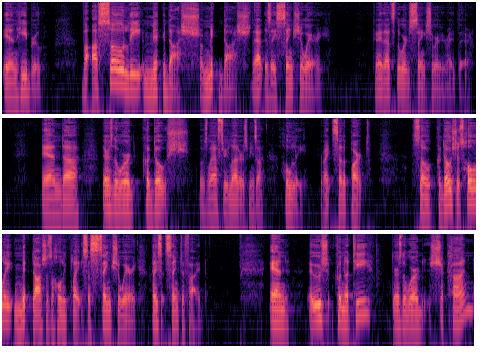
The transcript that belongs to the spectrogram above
in Hebrew. Va'asoli mikdash. A mikdash. That is a sanctuary. Okay, that's the word sanctuary right there. And uh, there's the word kadosh. Those last three letters means a holy, right? Set apart. So Kadosh is holy, Mikdash is a holy place, a sanctuary, place that's sanctified. And Ush Kunati, there's the word Shakan.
